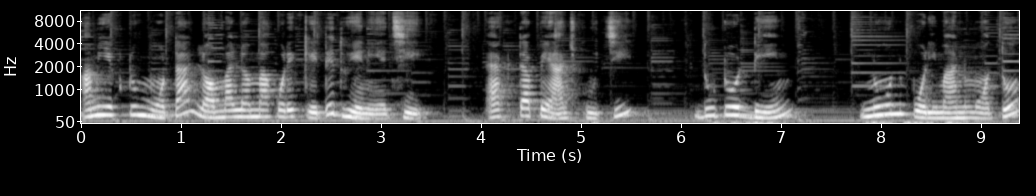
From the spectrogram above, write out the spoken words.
আমি একটু মোটা, লম্বা লম্বা করে কেটে ধুয়ে নিয়েছি। একটা পেঁয়াজ কুচি, দুটো ডিম, নুন পরিমাণ মতো,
